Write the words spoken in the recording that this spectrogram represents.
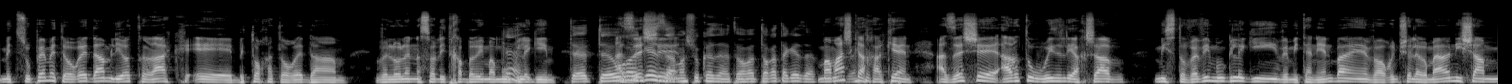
מצופה מטהורי דם להיות רק אה, בתוך הטהורי דם ולא לנסות להתחבר עם המוגלגים. ת- תיאור הגזע ש- משהו כזה תורת הגזע. ממש ככה כן. אז זה שארתור ויזלי עכשיו מסתובב עם מוגלגים ומתעניין בהם וההורים של הרמיוני שם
